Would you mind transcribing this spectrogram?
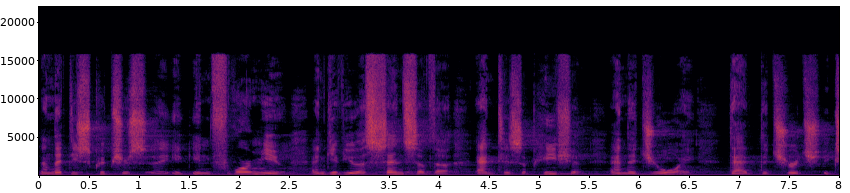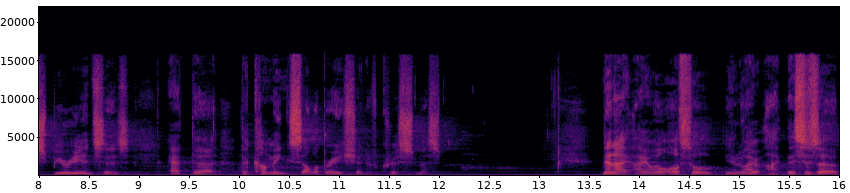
and let these scriptures uh, inform you and give you a sense of the anticipation and the joy that the church experiences at the, the coming celebration of Christmas. Then I, I also, you know, I, I, this is a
